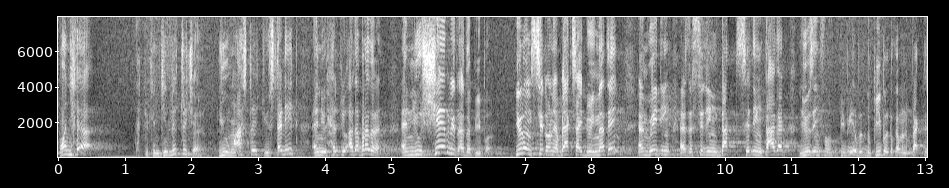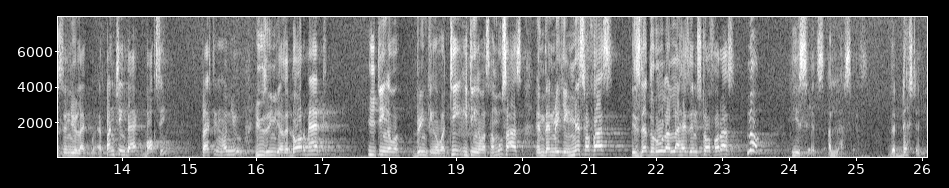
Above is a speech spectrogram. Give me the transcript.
one here that you can give literature. You master it, you study it, and you help your other brethren. And you share with other people. You don't sit on your backside doing nothing and waiting as a sitting duck, sitting target, using for people, the people to come and practice on you like a punching bag, boxing, practicing on you, using you as a doormat, eating our, drinking our tea, eating our samosas, and then making mess of us. Is that the role Allah has in store for us? No. He says, Allah says, the destiny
